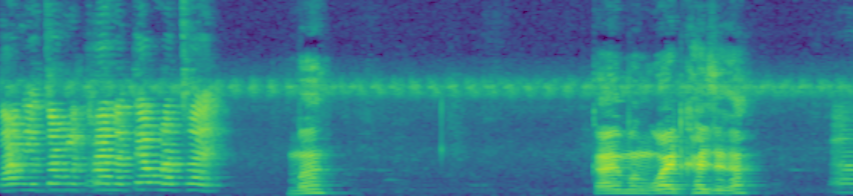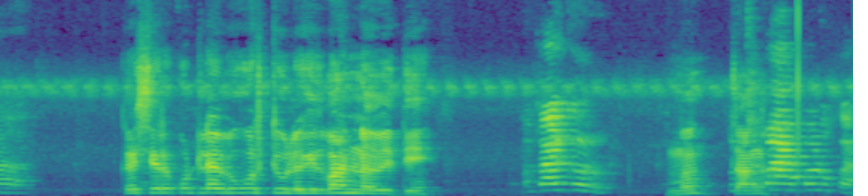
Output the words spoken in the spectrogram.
चांगलं चांगलं खायला तेवढाच आहे. मग? काय मग वाईट खायचं का? हा. कशी रे कुठल्या बी गोष्टी लगेच भांडणं मग काय करू? मग तुमच्या चांग पाया पडू का?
